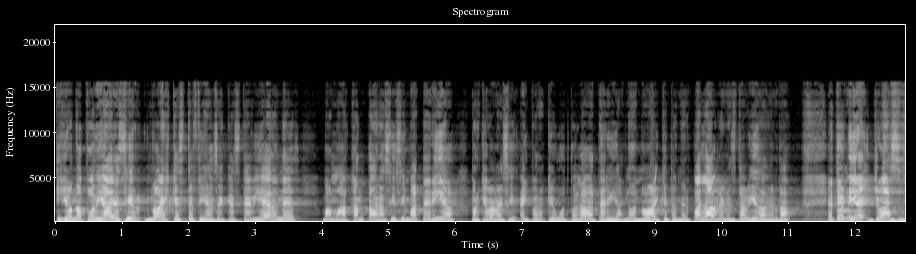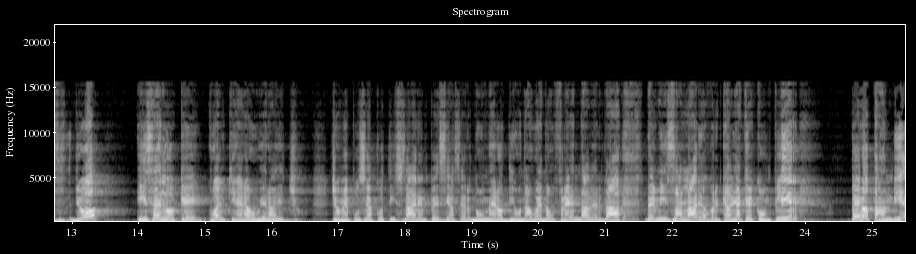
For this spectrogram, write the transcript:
Y yo no podía decir, no es que este, fíjense que este viernes vamos a cantar así sin batería, porque van a decir, ay, ¿para qué voto la batería? No, no, hay que tener palabra en esta vida, ¿verdad? Entonces, mire, yo, yo hice lo que cualquiera hubiera hecho. Yo me puse a cotizar, empecé a hacer números, di una buena ofrenda, ¿verdad? De mi salario porque había que cumplir. Pero también,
